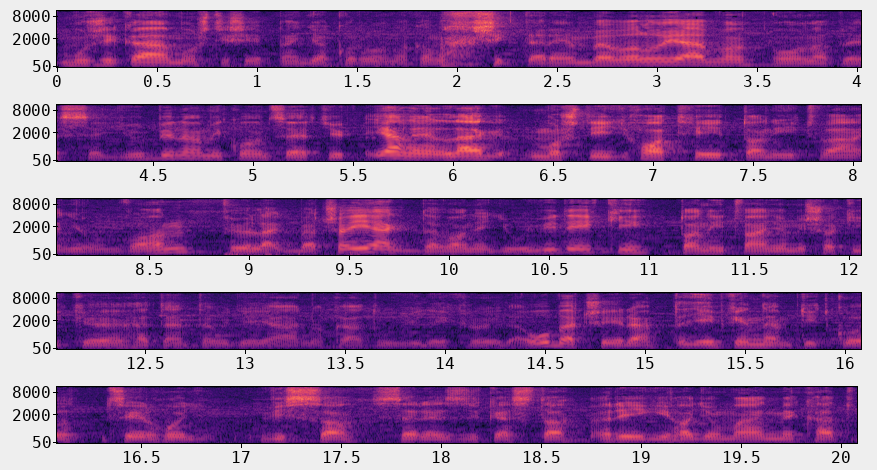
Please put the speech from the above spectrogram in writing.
muzsikál, most is éppen gyakorolnak a másik terembe valójában. Holnap lesz egy jubileumi koncertjük. Jelenleg most így 6-7 tanítványom van, főleg becseiek, de van egy újvidéki tanítványom is, akik hetente ugye járnak át újvidékről ide Óbecsére. Egyébként nem titkol cél, hogy visszaszerezzük ezt a régi hagyományt, meg hát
